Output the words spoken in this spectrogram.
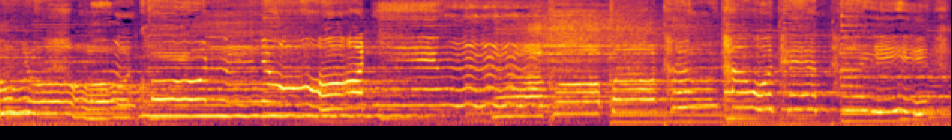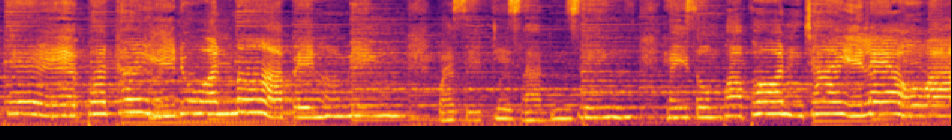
วยอดยิ่งยอดยิ่งข้าขอเป่าทั้ง พไทยด่วนมาเป็นมิง ประสิทธิสัตว์สิง ให้สมพระพรใช่แล้ววา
